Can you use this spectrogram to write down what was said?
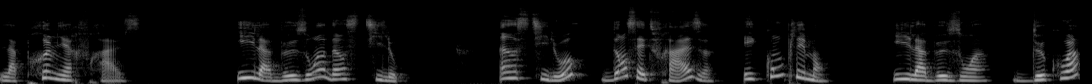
la première phrase. Il a besoin d'un stylo. Un stylo, dans cette phrase, est complément. Il a besoin de quoi?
